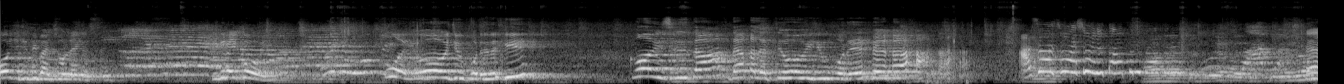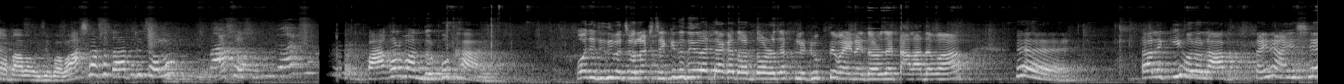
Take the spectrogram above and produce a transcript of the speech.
ওই যে দিদিভাই চলে গেছে। দিদিভাই কই? ওই ওই যে উপরে দেখি। কই সুজিতা? দেখা যাচ্ছে ওই যে উপরে। আসো আসো আসো তাড়াতাড়ি হ্যাঁ বাবা ওই যে বাবা। আসো আসো তাড়াতাড়ি চলো। আসো আসো। পাগল বান্দর কোথায়? ও যে দিদিভাই চলে আসছে কিন্তু দিদিভাই টাকা দর দরজা খুলে ঢুকতে পারি নাই দরজায় তালা দেওয়া। হ্যাঁ তাহলে কি হলো লাভ? তাই না এসে?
